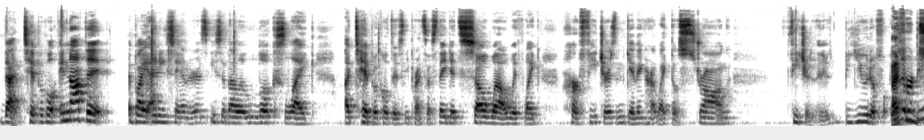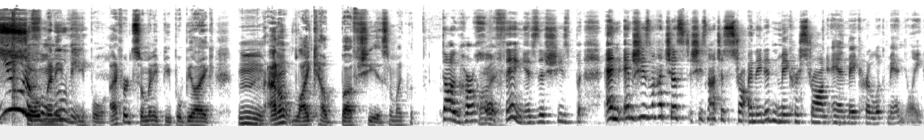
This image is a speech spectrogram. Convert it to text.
that typical, and not that by any standards, Isabela looks like a typical Disney princess. They did so well with like her features and giving her like those strong features. And it was beautiful. It was I've heard so many movie. people. I've heard so many people be like, mm, "I don't like how buff she is," and I'm like, "What? Dog, her whole thing is that she's and and she's not just she's not just strong and they didn't make her strong and make her look manually.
